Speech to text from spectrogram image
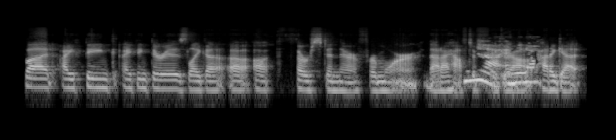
but I think I think there is like a, a, a thirst in there for more that I have to yeah, figure out you know, how to get.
